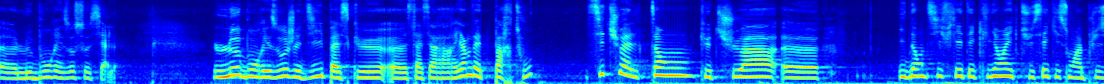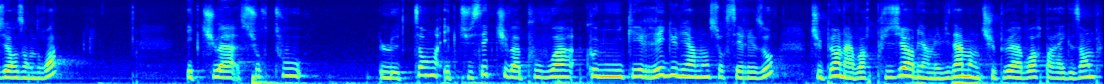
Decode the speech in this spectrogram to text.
euh, le bon réseau social. Le bon réseau, je dis, parce que ça euh, ça sert à rien d'être partout. Si tu as le temps, que tu as euh, identifié tes clients et que tu sais qu'ils sont à plusieurs endroits, et que tu as surtout le temps et que tu sais que tu vas pouvoir communiquer régulièrement sur ces réseaux, tu peux en avoir plusieurs, bien évidemment. Tu peux avoir, par exemple,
